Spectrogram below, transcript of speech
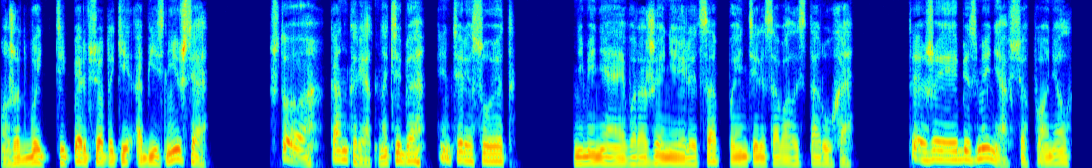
«Может быть, теперь все таки объяснишься?» «Что конкретно тебя интересует?» Не меняя выражения лица, поинтересовалась старуха. «Ты же и без меня все понял.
